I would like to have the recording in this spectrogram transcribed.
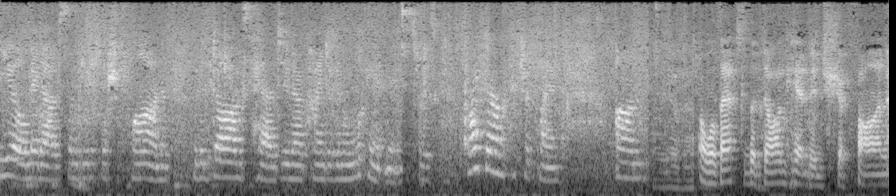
eel made out of some beautiful chiffon with a dog's head, you know, kind of, and looking at me. So it was right there on the picture plane. Um, oh well, that's the dog-headed chiffon.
